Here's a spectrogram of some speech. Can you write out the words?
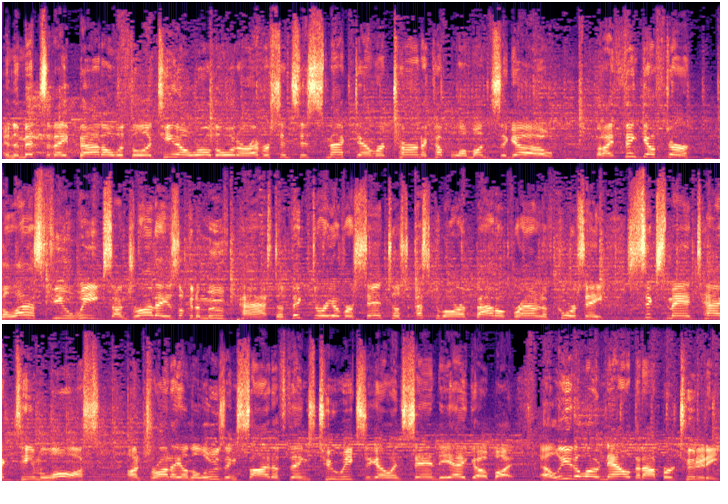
in the midst of a battle with the Latino World Order ever since his SmackDown return a couple of months ago. But I think after the last few weeks, Andrade is looking to move past a victory over Santos Escobar at Battleground, and of course, a six man tag team loss. Andrade on the losing side of things two weeks ago in San Diego, but El Idolo now with an opportunity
